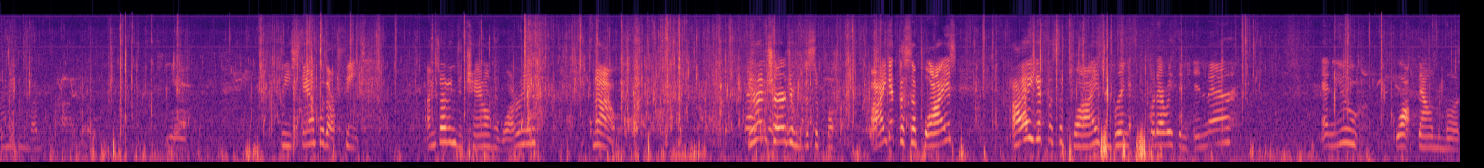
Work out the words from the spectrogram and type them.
We're making mud pie, though. Yeah. We stamp with our feet. I'm starting to channel the water in. Now, you're in charge of the supply. I get the supplies. I get the supplies and bring put everything in there. And you walk down the mud.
